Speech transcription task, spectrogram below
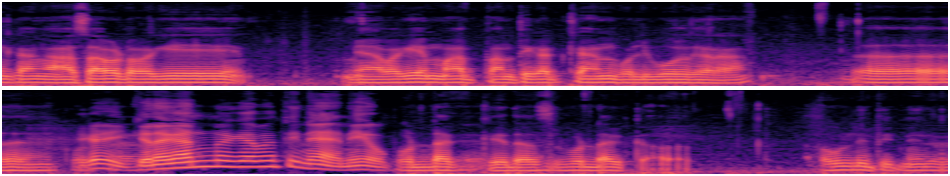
නිකං ආසාවට වගේ මෙයා වගේ මත් පන්තිකට්කයන් බොලිබෝල් කරා එක ඉගෙන ගන්න කැමති නෑනේ පොඩ්ඩක් දවස පොඩ්ඩක් අවුල්ලි තින්නේද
